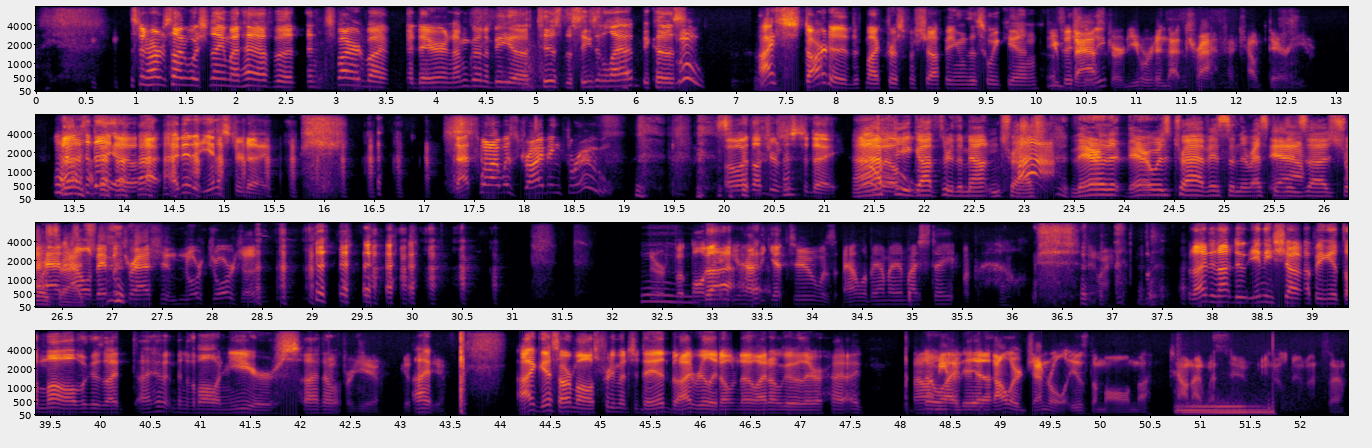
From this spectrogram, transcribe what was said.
It's been hard to decide which name I'd have, but inspired by Darren, I'm going to be a Tis the Season lad because Woo! I started my Christmas shopping this weekend You officially. bastard! You were in that traffic. How dare you? Not today. uh, I, I did it yesterday. That's what I was driving through. Oh, I thought yours was today. Oh, After well. you got through the mountain trash, Ah! there, th- there was Travis and the rest Yeah, of his uh, shore I had trash. Alabama trash in North Georgia. Their football But game you had to get to was Alabama in my state. What the hell? Anyway, But I did not do any shopping at the mall because I I haven't been to the mall in years. I don't. for you. Good for I- you. I guess our mall is pretty much dead, but I really don't know. I don't go there. I, I Well, no I mean, idea. Dollar General is the mall in the town I went to in Alabama.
